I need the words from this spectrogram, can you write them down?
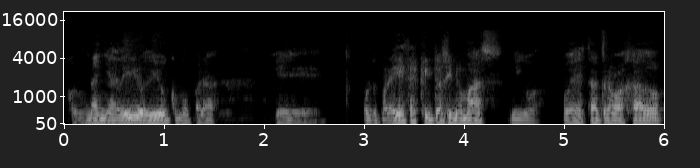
con un añadido, digo, como para, eh, porque por ahí está escrito así nomás, digo, puede estar trabajado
